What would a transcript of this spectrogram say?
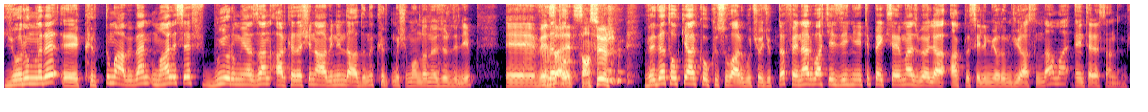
Yorumları e, kırptım abi ben. Maalesef bu yorumu yazan arkadaşın abinin de adını kırpmışım. Ondan özür dileyeyim. E, Vedat, Rezalet, sansür. Vedat Okyar kokusu var bu çocukta. Fenerbahçe zihniyeti pek sevmez böyle aklı selim yorumcuyu aslında ama enteresan demiş.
